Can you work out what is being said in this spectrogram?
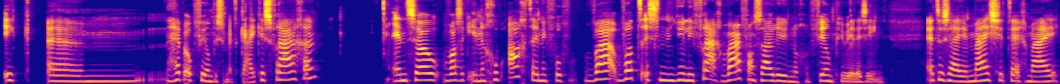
Ik um, heb ook filmpjes met kijkersvragen. En zo was ik in een groep 8 en ik vroeg: wat is jullie vraag? Waarvan zouden jullie nog een filmpje willen zien? En toen zei een meisje tegen mij:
